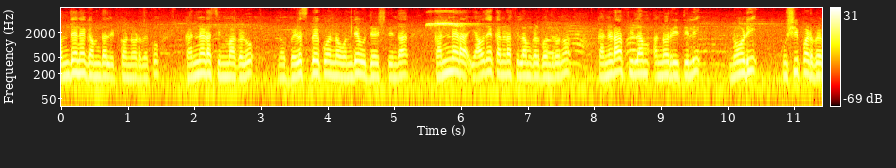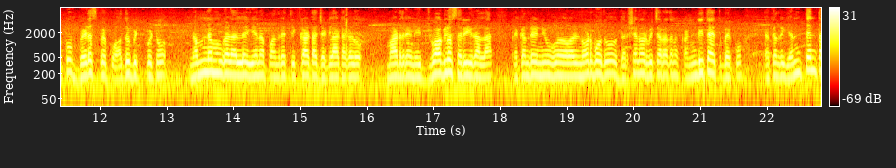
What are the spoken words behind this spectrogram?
ಒಂದೇ ಗಮನದಲ್ಲಿ ಇಟ್ಕೊಂಡು ನೋಡಬೇಕು. ಕನ್ನಡ ಸಿನಿಮಾಗಳು ನಾವು ಬೆಳೆಸಬೇಕು ಅನ್ನೋ ಒಂದೇ ಉದ್ದೇಶದಿಂದ ಕನ್ನಡ, ಯಾವುದೇ ಕನ್ನಡ ಫಿಲಮ್ಗಳು ಬಂದ್ರೂ ಕನ್ನಡ ಫಿಲಮ್ ಅನ್ನೋ ರೀತಿಲಿ ನೋಡಿ ಖುಷಿ ಪಡಬೇಕು, ಬೆಳೆಸಬೇಕು. ಅದು ಬಿಟ್ಬಿಟ್ಟು ನಮ್ಮ ನಮ್ಮಗಳಲ್ಲೇ ಏನಪ್ಪ ಅಂದರೆ ತಿಕ್ಕಾಟ, ಜಗಳಾಟಗಳು ಮಾಡಿದ್ರೆ ನಿಜವಾಗ್ಲೂ ಸರಿ ಇರಲ್ಲ. ಯಾಕಂದರೆ ನೀವು ಅಲ್ಲಿ ನೋಡ್ಬೋದು ದರ್ಶನ್ ಅವ್ರ ವಿಚಾರ ಅದನ್ನು ಖಂಡಿತ ಎತ್ತಬೇಕು ಯಾಕಂದರೆ ಎಂತೆಂಥ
